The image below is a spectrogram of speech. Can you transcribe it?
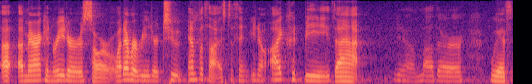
uh, American readers or whatever reader to empathize, to think, you know, I could be that, you know, mother with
